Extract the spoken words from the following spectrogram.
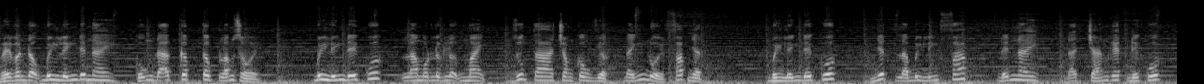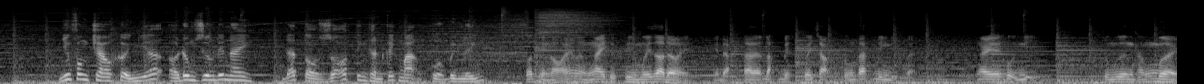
Về vận động binh lính đến nay cũng đã cấp tốc lắm rồi. Binh lính đế quốc là một lực lượng mạnh giúp ta trong công việc đánh đuổi Pháp Nhật. Binh lính đế quốc, nhất là binh lính Pháp, đến nay đã chán ghét đế quốc. Những phong trào khởi nghĩa ở Đông Dương đến nay đã tỏ rõ tinh thần cách mạng của binh lính. Có thể nói là ngay từ khi mới ra đời thì Đảng ta đặc biệt quan trọng công tác binh địch vậy. Ngay hội nghị Trung ương tháng 10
